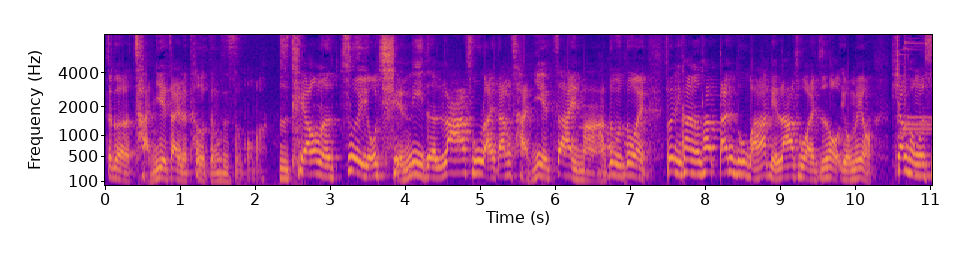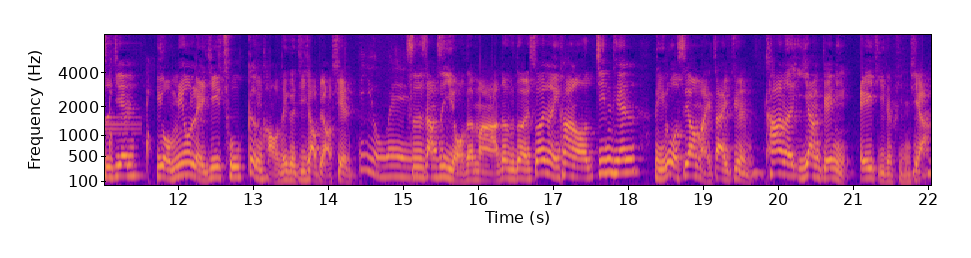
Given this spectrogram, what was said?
这个产业债的特征是什么嘛？只挑呢最有潜力的拉出来当产业债嘛，对不对？所以你看呢，它单独把它给拉出来之后，有没有相同的时间，有没有累积出更好的一个绩效表现？哎有喂，事实上是有的嘛，对不对？所以呢，你看哦，今天你如果是要买债券，它呢一样给你 A 级的评价。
